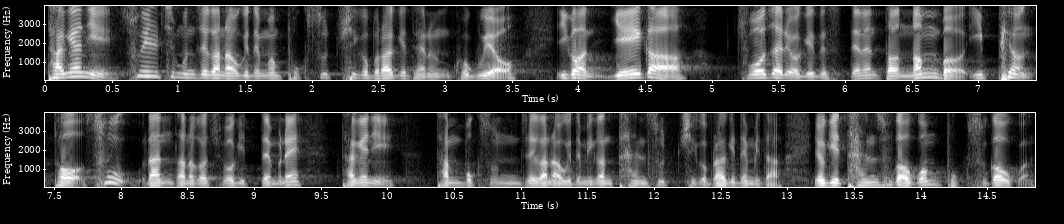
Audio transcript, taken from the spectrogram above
당연히 수일치 문제가 나오게 되면 복수 취급을 하게 되는 거고요. 이건 얘가 주어 자리 오게 됐을 때는 the 이 표현 더 수란 단어가 주어기 때문에 당연히 단복수 문제가 나오게 되면 이건 단수 취급을 하게 됩니다. 여기 단수가 오건 복수가 오건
